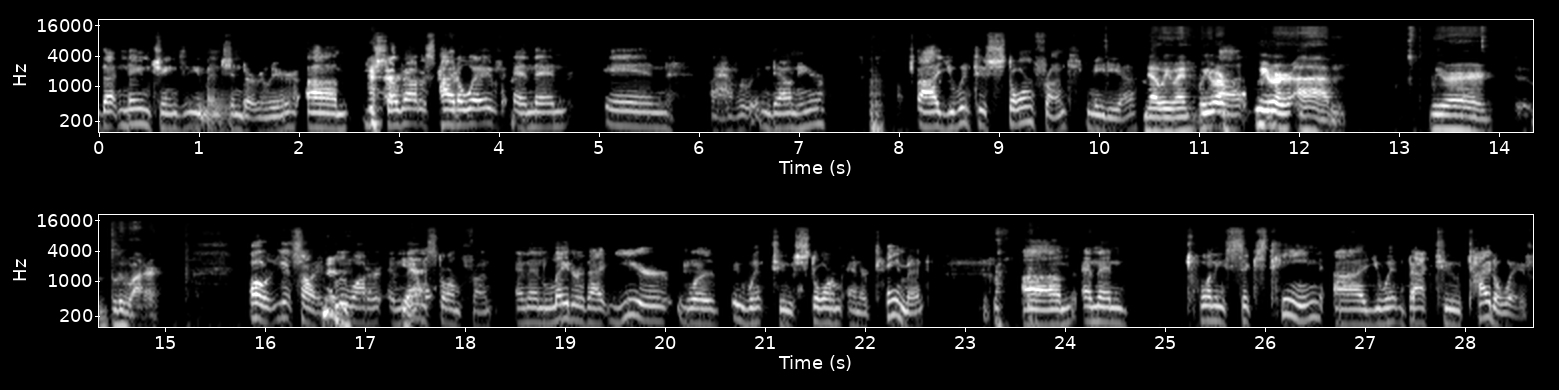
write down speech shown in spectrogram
that name change that you mentioned earlier. Um, you started out as Tidal Wave, and then in I have it written down here. Uh, you went to Stormfront Media. No, we went. We were. Uh, we were. Um, we were Blue Water. Oh, yeah. Sorry, Blue Water, and yeah. then Stormfront, and then later that year was it went to Storm Entertainment, um, and then 2016 uh, you went back to Tidal Wave.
